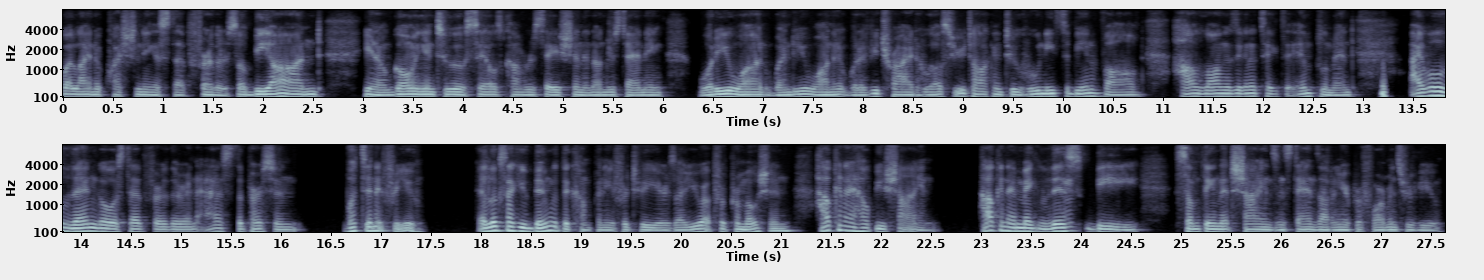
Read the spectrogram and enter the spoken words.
line of questioning a step further. So beyond, you know, going into a sales conversation and understanding what do you want? When do you want it? What have you tried? Who else are you talking to? Who needs to be involved? How long is it going to take to implement? I will then go a step further and ask the person, what's in it for you? It looks like you've been with the company for two years. Are you up for promotion? How can I help you shine? How can I make this mm-hmm. be something that shines and stands out in your performance review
